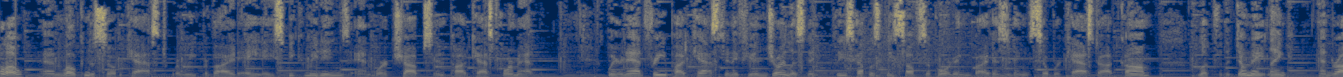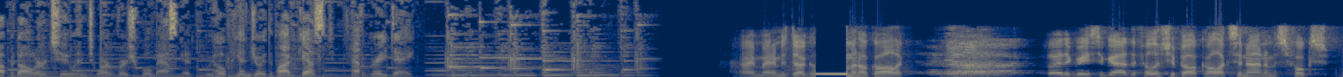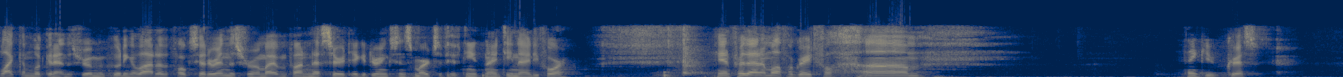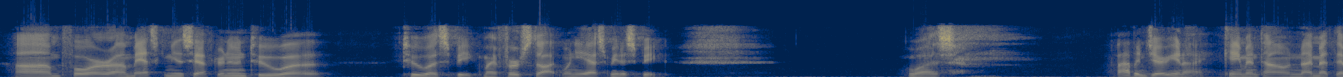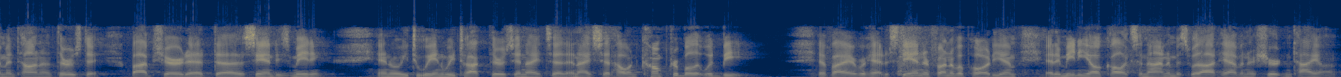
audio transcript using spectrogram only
Hello, and welcome to Sobercast, where we provide AA speaker meetings and workshops in podcast format. We're an ad-free podcast, and if you enjoy listening, please help us be self-supporting by visiting Sobercast.com, look for the donate link, and drop a dollar or two into our virtual basket. We hope you enjoy the podcast. Have a great day. Hi, my name is Doug. I'm an alcoholic. By the grace of God, the Fellowship Alcoholics Anonymous, folks like I'm looking at in this room, including a lot of the folks that are in this room, I haven't found it necessary to take a drink since March the 15th, 1994. And for that, I'm awful grateful. Um, thank you, Chris, um, for um, asking me this afternoon to, uh, to uh, speak. My first thought when you asked me to speak was, Bob and Jerry and I came in town. And I met them in town on Thursday. Bob shared at uh, Sandy's meeting, and we, we and we talked Thursday night. Said, and I said how uncomfortable it would be if I ever had to stand in front of a podium at a meeting of Alcoholics Anonymous without having a shirt and tie on.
